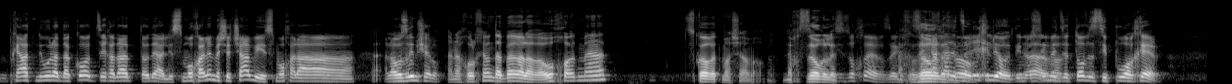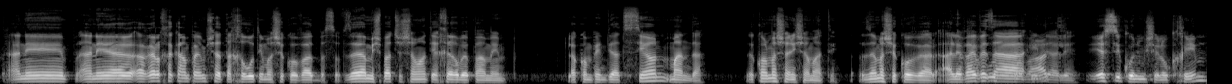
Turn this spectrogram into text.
מבחינת ניהול הדקות צריך לדעת, אתה יודע, לסמוך עליהם ושצ'אבי יסמוך על ה- על העוזרים שלו. אנחנו הולכים לדבר על הראוך עוד מעט, זכור את מה שאמרת. נחזור אני לזה. זוכר, זה נחזור זה ככה. זה צריך להיות, אם לא, עושים את זה טוב זה סיפור אחר. אני, אני אראה לך כמה פעמים שהתחרות היא מה שקובעת בסוף. זה המשפט ששמעתי הכי הרבה פעמים. לא קומפנדיאציון, מנדה. זה כל מה שאני שמעתי. זה מה שקובע. הלוואי וזה האידיאלי. יש סיכונים שלוקחים,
